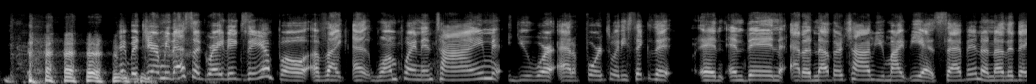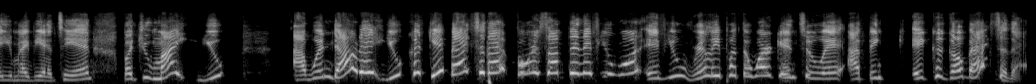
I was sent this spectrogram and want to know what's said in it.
hey, but Jeremy, that's a great example of like at one point in time you were at a 426 and and then at another time you might be at seven another day you might be at 10 but you might you i wouldn't doubt it you could get back to that for something if you want if you really put the work into it i think it could go back to that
